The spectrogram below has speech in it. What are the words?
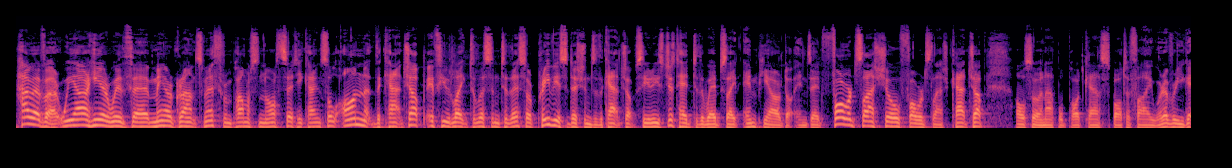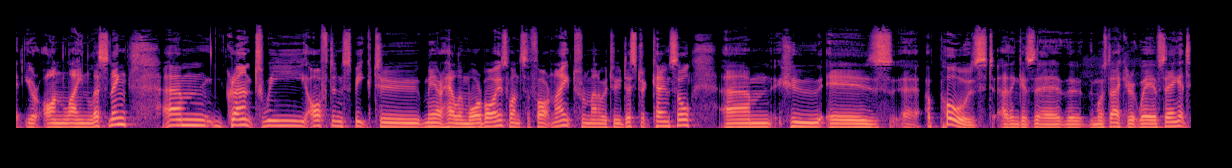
However, we are here with uh, Mayor Grant Smith from Palmerston North City Council on the catch up. If you'd like to listen to this or previous editions of the catch up series, just head to the website mpr.nz forward slash show forward slash catch up. Also on Apple Podcasts, Spotify, wherever you get your online listening. Um, Grant, we often speak to Mayor Helen Worboys once a fortnight from Manawatu District Council, um, who is uh, opposed, I think is uh, the, the most accurate way of saying it,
